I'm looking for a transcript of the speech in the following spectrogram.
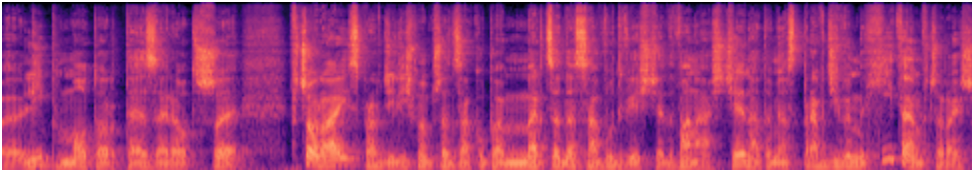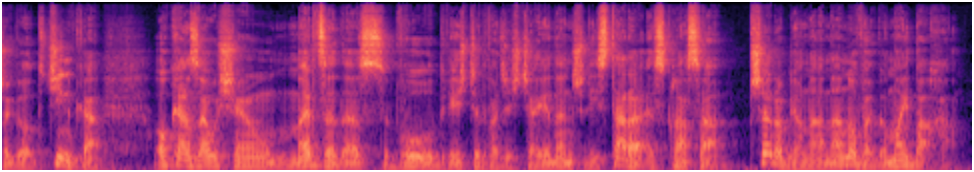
e, Leap Motor T03. Wczoraj sprawdziliśmy przed zakupem Mercedesa W212, natomiast prawdziwym hitem wczorajszego odcinka okazał się Mercedes W221, czyli stara S-klasa przerobiona na nowego Maybacha.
